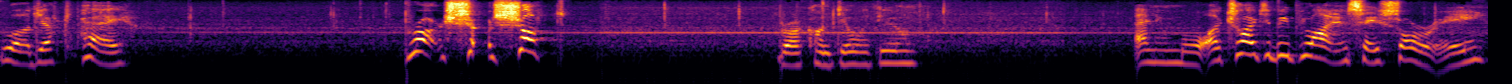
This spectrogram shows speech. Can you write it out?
Well, do you have to pay? Bro, sh shut. Bro, I can't deal with you anymore. I tried to be polite and say sorry.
